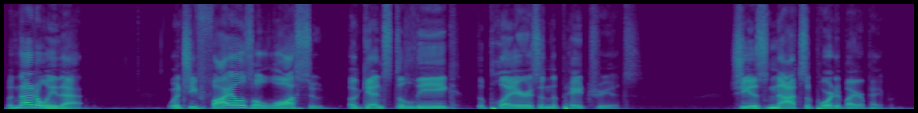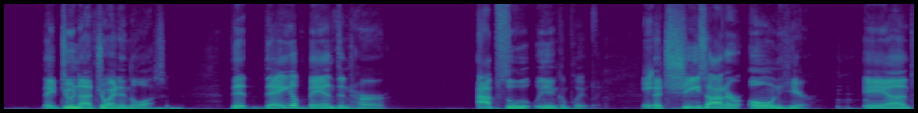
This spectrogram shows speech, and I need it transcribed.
But not only that, when she files a lawsuit against the league, the players, and the Patriots, she is not supported by her paper. They do not join in the lawsuit. That they abandon her absolutely and completely. It- that she's on her own here. And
